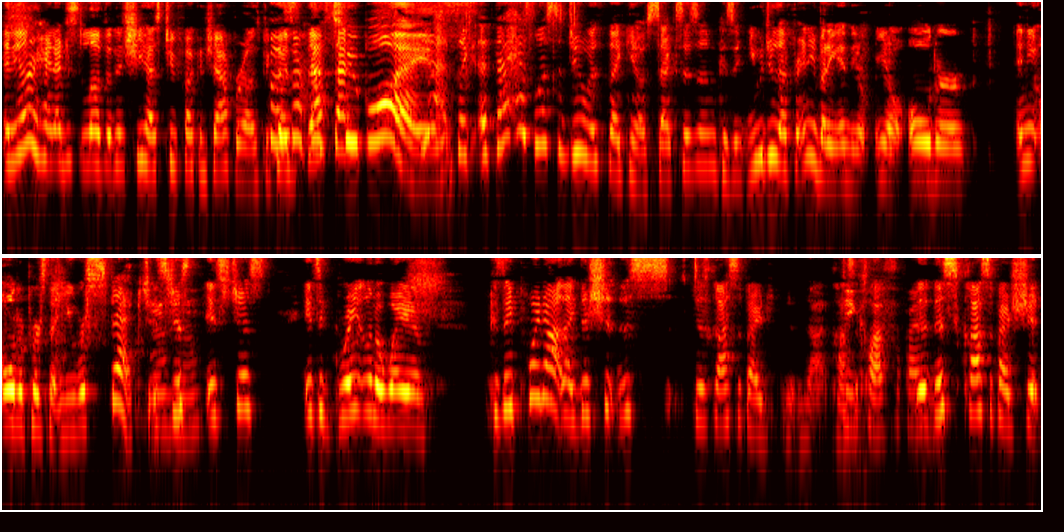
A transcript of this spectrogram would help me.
And the other hand, I just love that she has two fucking chaperones because Those are that's her that. two boys. Yeah, it's like that has less to do with like you know sexism because you would do that for anybody in the you know older any older person that you respect. It's just Mhm. it's just it's a great little way of because they point out like this shit this disclassified not classified. declassified. th- This classified shit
